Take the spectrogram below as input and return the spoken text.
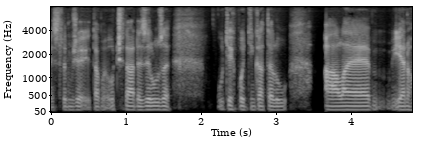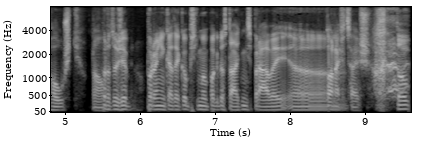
myslím, že i tam je určitá deziluze u těch podnikatelů, ale jen houšť. No. Protože pronikat jako přímo pak do státní zprávy. Uh, to nechceš. To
